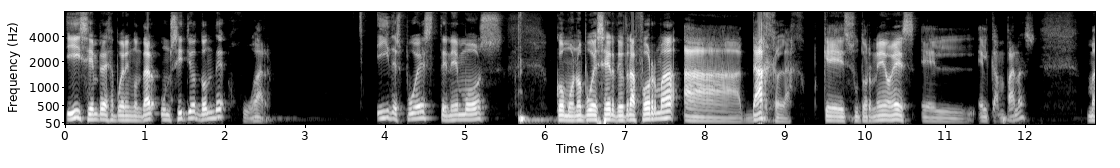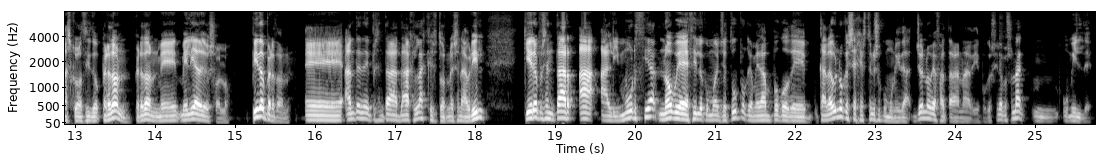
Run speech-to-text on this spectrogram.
y siempre se puede encontrar un sitio donde jugar. Y después tenemos, como no puede ser de otra forma, a Daglag, que su torneo es el, el Campanas, más conocido. Perdón, perdón, me, me he liado yo solo. Pido perdón. Eh, antes de presentar a Daglag, que su torneo es en abril, quiero presentar a Alimurcia. No voy a decirlo como has hecho tú, porque me da un poco de. Cada uno que se gestione su comunidad. Yo no voy a faltar a nadie, porque soy una persona mm, humilde.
